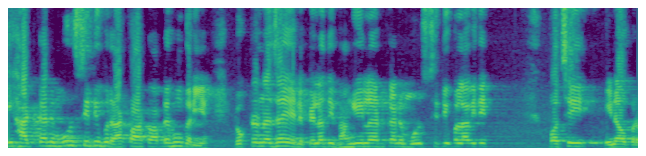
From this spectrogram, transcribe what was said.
એ હાડકાને મૂળ સ્થિતિ પર રાખવા, તો આપણે શું કરીએ? ડૉક્ટરના જઈએ એટલે પહેલાંથી ભાંગેલા હાડકાને મૂળ સ્થિતિ પર લાવી દે. પછી એના ઉપર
